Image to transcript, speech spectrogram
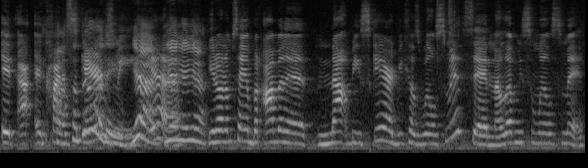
it uh, it kind of scares me. Yeah, yeah, yeah, yeah. You know what I'm saying? But I'm gonna not be scared because Will Smith said, and I love me some Will Smith.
